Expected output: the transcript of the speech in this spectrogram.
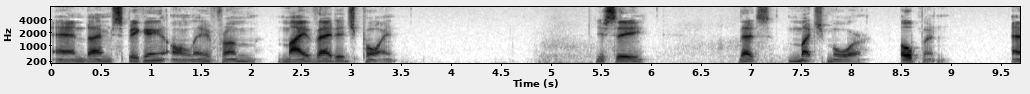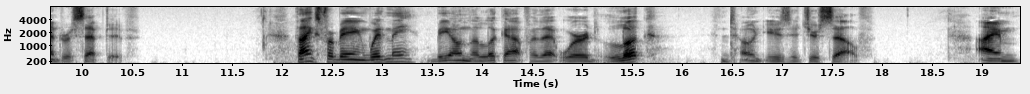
and I'm speaking only from my vantage point, you see, that's much more open and receptive. Thanks for being with me. Be on the lookout for that word look. Don't use it yourself. I'm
